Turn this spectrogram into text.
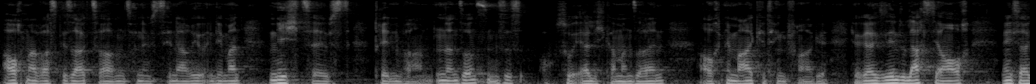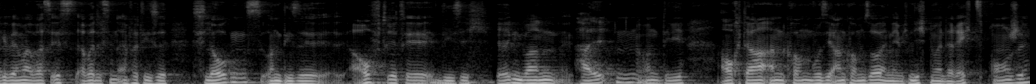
auch mal was gesagt zu haben zu einem Szenario, in dem man nicht selbst drin war. Und ansonsten ist es, so ehrlich kann man sein, auch eine Marketingfrage. Ich habe gerade gesehen, du lachst ja auch, wenn ich sage, wer mal was ist, aber das sind einfach diese Slogans und diese Auftritte, die sich irgendwann halten und die auch da ankommen, wo sie ankommen sollen, nämlich nicht nur in der Rechtsbranche,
